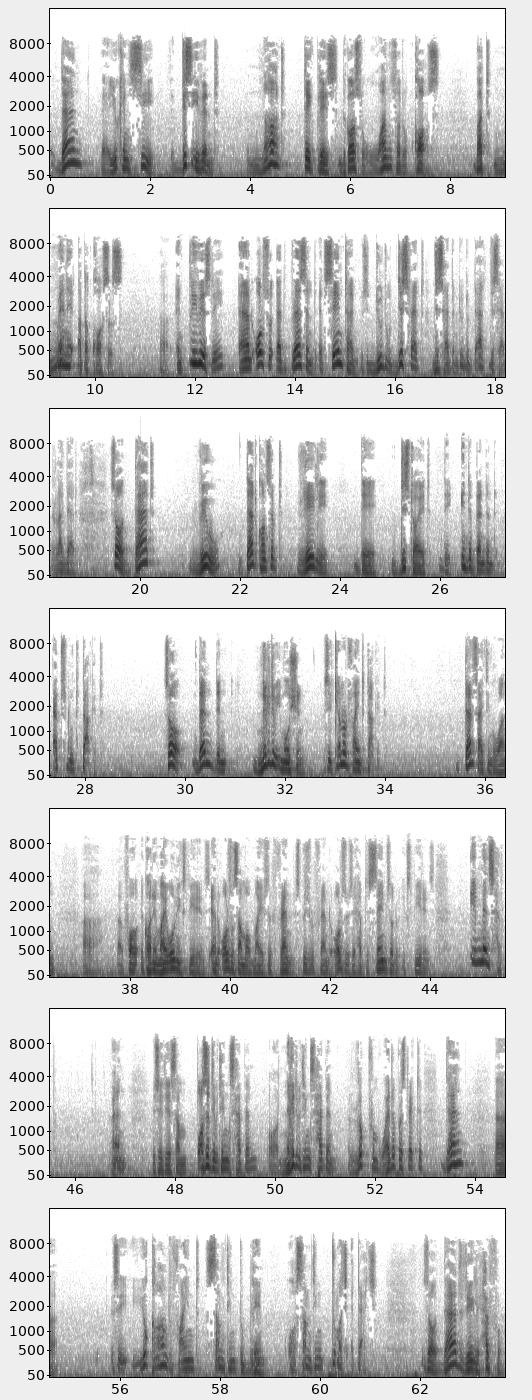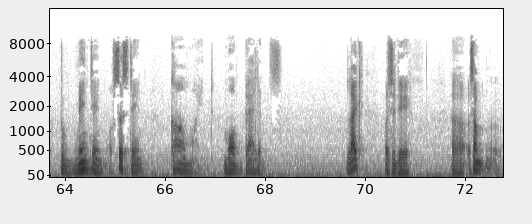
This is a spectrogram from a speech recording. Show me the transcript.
Then uh, you can see this event not take place because of one sort of cause, but many other causes. Uh, and previously, and also at present, at same time, you see, due to this fact, this happened, due to that, this happened, like that. So that view, that concept really, they destroyed the independent absolute target. So then the negative emotion, you see, cannot find the target. That's, I think, one, uh, uh, for according to my own experience, and also some of my friends, spiritual friends, also say, have the same sort of experience. Immense help. When you see there's some positive things happen or negative things happen, look from wider perspective, then uh, you see, you can't find something to blame or something too much attached. So that really helpful to maintain or sustain calm mind, more balance. Like, what's it, uh, some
